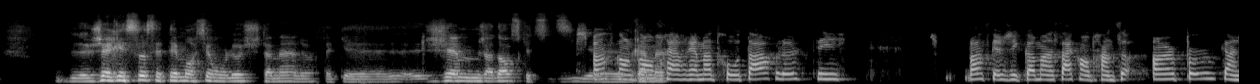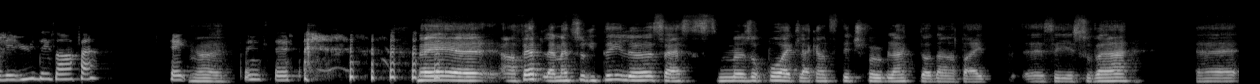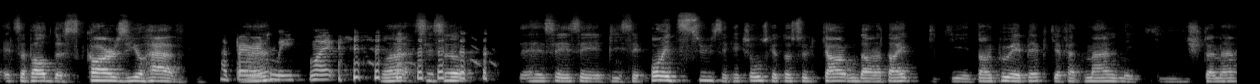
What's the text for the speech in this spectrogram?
de, gérer ça, cette émotion-là, justement. Là. Fait que euh, j'aime, j'adore ce que tu dis. Je pense euh, qu'on le comprend vraiment trop tard, là. Je pense que j'ai commencé à comprendre ça un peu quand j'ai eu des enfants. Mais en fait, la maturité, là, ça ne se mesure pas avec la quantité de cheveux blancs que tu as dans la tête. c'est souvent Uh, it's about the scars you have. Apparently, hein? ouais. ouais, c'est ça. Euh, c'est, puis c'est pas un tissu, c'est quelque chose que tu as sur le cœur ou dans la tête qui, qui est un peu épais puis qui a fait mal, mais qui justement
